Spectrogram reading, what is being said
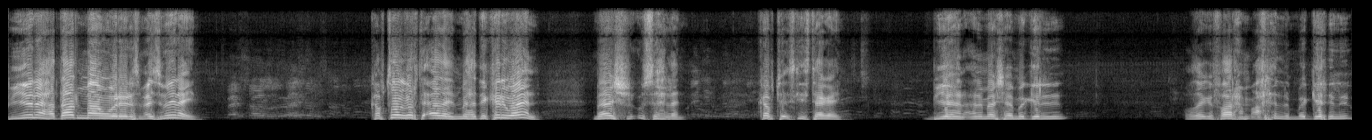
Biyana haddaad maan wareeris maxay samaynayin kabtooda horta aadayn ma haddii kari waayeen? Meeshii u sahlan kabta iska istaagayn. Biyahan ani meeshaa ma gelinin. Odaygii faarax macalinna ma gelinin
